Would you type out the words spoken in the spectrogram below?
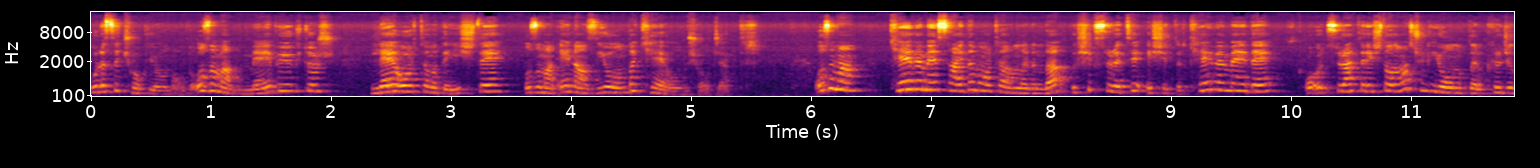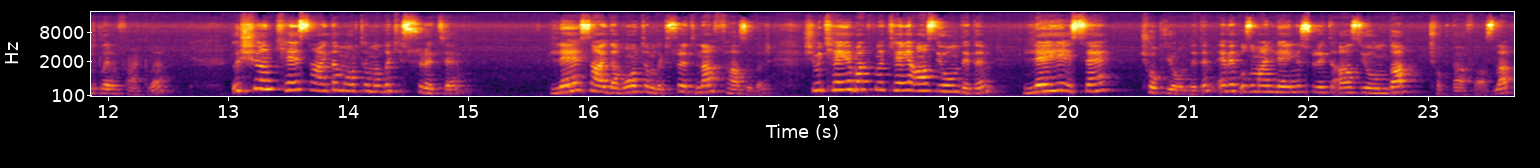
Burası çok yoğun oldu. O zaman M büyüktür. L ortamı değişti. O zaman en az yoğun da K olmuş olacaktır. O zaman K ve M saydam ortamlarında ışık sürati eşittir. K ve M'de o süratler eşit olamaz çünkü yoğunlukları, kırıcılıkları farklı. Işığın K saydam ortamındaki sürati L saydam ortamındaki süratinden fazladır. Şimdi K'ye baktığımda K'ye az yoğun dedim. L'ye ise çok yoğun dedim. Evet o zaman L'nin sürati az yoğunda çok daha fazla.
